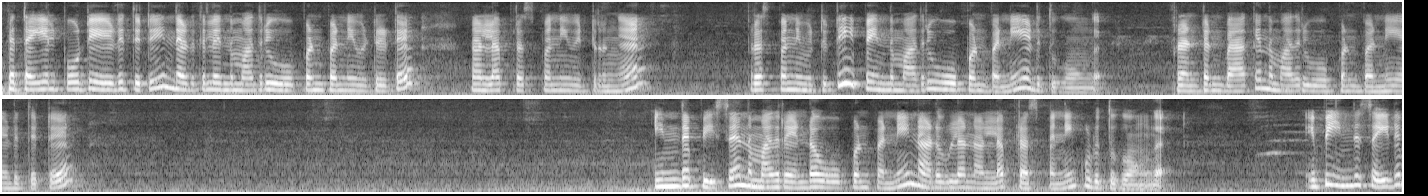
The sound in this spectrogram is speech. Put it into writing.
இப்போ தையல் போட்டு எடுத்துகிட்டு இந்த இடத்துல இந்த மாதிரி ஓப்பன் பண்ணி விட்டுட்டு நல்லா ப்ரெஸ் பண்ணி விட்டுருங்க. ப்ரெஸ் பண்ணி விட்டுட்டு இப்போ இந்த மாதிரி ஓப்பன் பண்ணி எடுத்துக்கோங்க. ஃப்ரண்ட் அண்ட் பேக் இந்த மாதிரி ஓப்பன் பண்ணி எடுத்துட்டு இந்த பீஸை இந்த மாதிரி ரெண்டாக ஓப்பன் பண்ணி நடுவில் நல்லா ப்ரெஸ் பண்ணி கொடுத்துக்கோங்க. இப்போ இந்த சைடு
